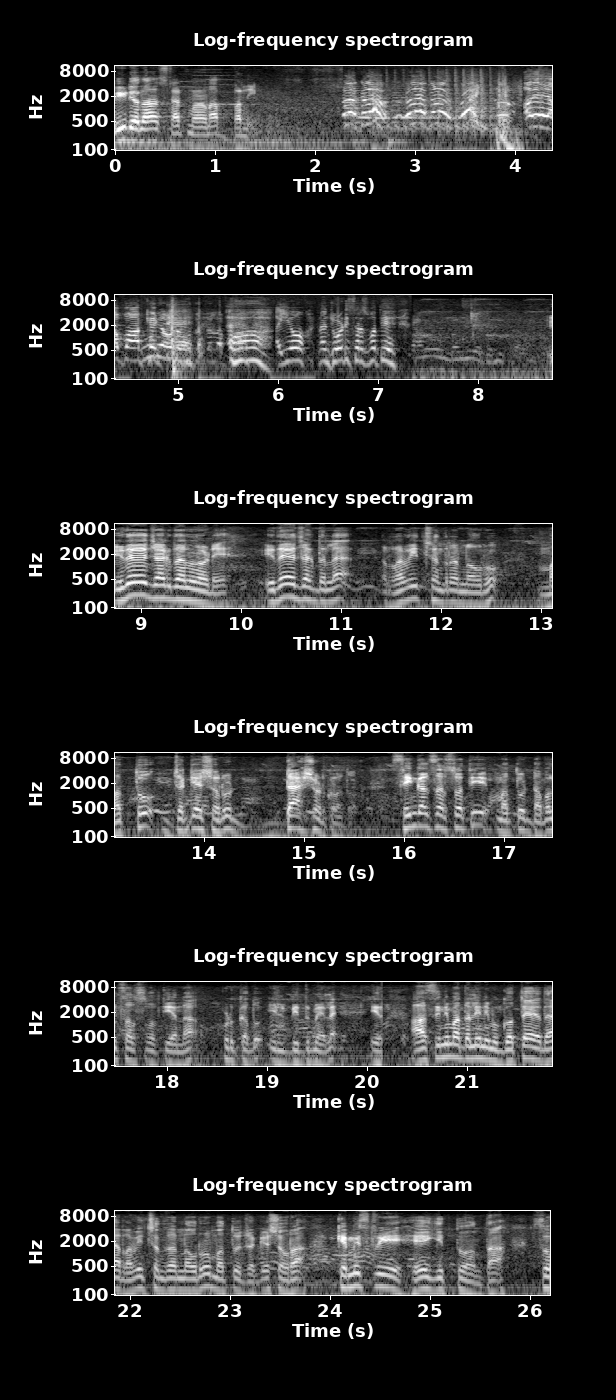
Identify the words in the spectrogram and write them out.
ವಿಡಿಯೋನ ಸ್ಟಾರ್ಟ್ ಮಾಡೋಣ ಬನ್ನಿ. ಅಯ್ಯೋ ನಾನು ಜೋಡಿ ಸರಸ್ವತಿ. ಇದೇ ಜಾಗದಲ್ಲಿ ನೋಡಿ ಇದೇ ಜಾಗದಲ್ಲೇ ರವಿಚಂದ್ರನ್ ಅವರು ಮತ್ತು ಜಗ್ಗೇಶ್ ಅವರು ಡ್ಯಾಶ್ ಹೊಡ್ಕೊಳ್ಳೋದು. ಸಿಂಗಲ್ ಸರಸ್ವತಿ ಮತ್ತು ಡಬಲ್ ಸರಸ್ವತಿಯನ್ನು ಹುಡುಕೋದು ಇಲ್ಲಿ ಬಿದ್ದ ಮೇಲೆ ಆ ಸಿನಿಮಾದಲ್ಲಿ ನಿಮಗೆ ಗೊತ್ತೇ ಇದೆ, ರವಿಚಂದ್ರನ್ ಅವರು ಮತ್ತು ಜಗ್ಗೇಶ್ ಅವರ ಕೆಮಿಸ್ಟ್ರಿ ಹೇಗಿತ್ತು ಅಂತ. ಸೊ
